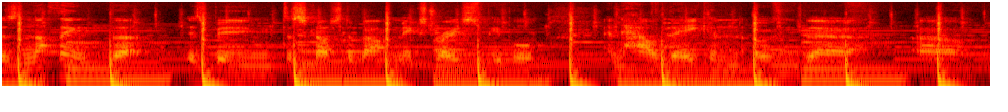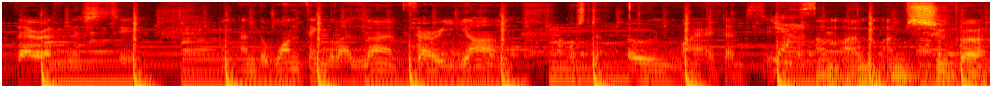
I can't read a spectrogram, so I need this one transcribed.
There's nothing that is being discussed about mixed race people and how they can own their uh, their ethnicity. And the one thing that I learned very young was to own my identity. Yes. Um, I'm, I'm super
